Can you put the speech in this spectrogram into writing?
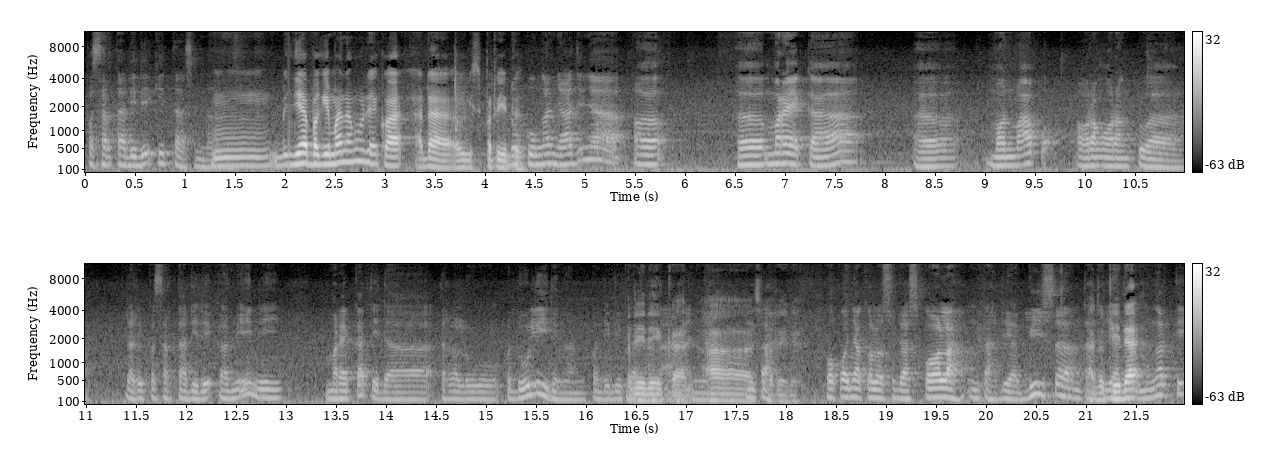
peserta didik kita sebenarnya. Hmm, dia bagaimana mau dia kok ada seperti itu? dukungannya aja eh, eh, mereka eh, mohon maaf orang-orang tua dari peserta didik kami ini mereka tidak terlalu peduli dengan pendidikan, Pendidikan. anak-anaknya. Ah, entah itu. pokoknya kalau sudah sekolah entah dia bisa entah Atau dia tidak. mengerti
